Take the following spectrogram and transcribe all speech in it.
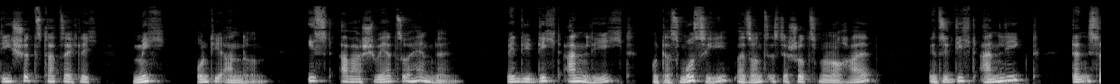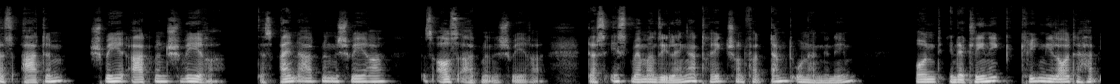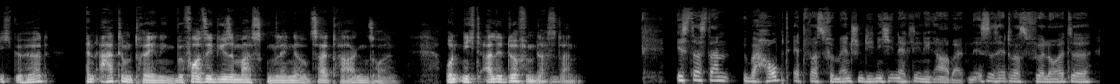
die schützt tatsächlich mich und die anderen, ist aber schwer zu handeln. Wenn die dicht anliegt, und das muss sie, weil sonst ist der Schutz nur noch halb, wenn sie dicht anliegt, dann ist das Atem schwer, Atmen schwerer. Das Einatmen ist schwerer, das Ausatmen ist schwerer. Das ist, wenn man sie länger trägt, schon verdammt unangenehm. Und in der Klinik kriegen die Leute, habe ich gehört, ein Atemtraining, bevor sie diese Masken längere Zeit tragen sollen. Und nicht alle dürfen das dann. Ist das dann überhaupt etwas für Menschen, die nicht in der Klinik arbeiten? Ist es etwas für Leute,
